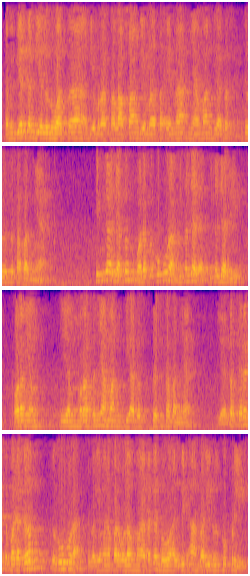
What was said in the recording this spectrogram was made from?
Kami biarkan dia leluasa, dia merasa lapang, dia merasa enak, nyaman di atas kesesatannya. Hingga jatuh kepada kekufuran, bisa jadi, bisa jadi orang yang yang merasa nyaman di atas kesesatannya ya terseret kepada ke kekufuran. Sebagaimana para ulama mengatakan bahwa al bid'ah baridul kufri.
